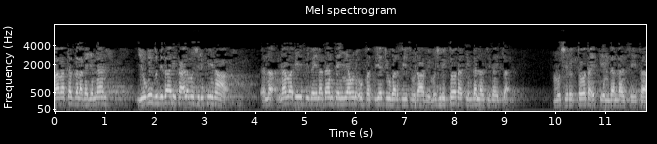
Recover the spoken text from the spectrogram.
maaf akkas dalaga jennaan yuqiidu bidaalika ala mushrikiina nama dhiisi beeyladaan teenyaawni uffatti jechuu garsiisuudhaaf mushriktoota ittiin dallansiisa jecha mushriktoota ittiin dallansiisa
